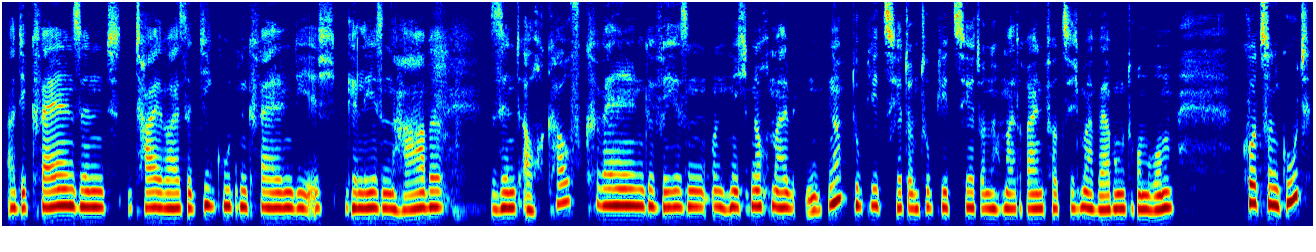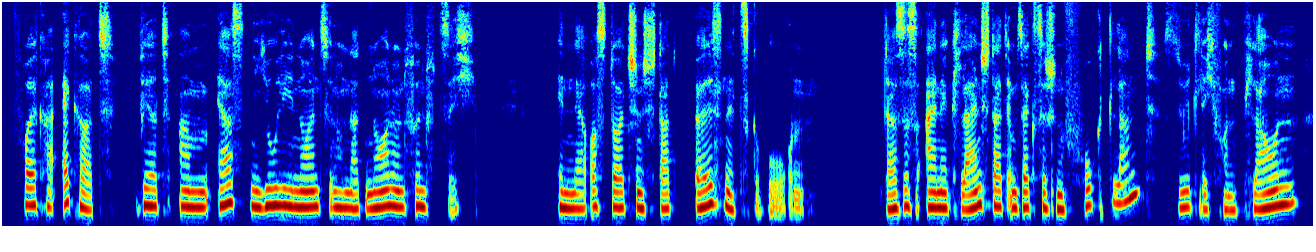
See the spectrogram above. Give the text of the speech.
Äh, Die Quellen sind teilweise die guten Quellen, die ich gelesen habe, sind auch Kaufquellen gewesen und nicht nochmal ne, dupliziert und dupliziert und nochmal 43 Mal Werbung drumrum. Kurz und gut, Volker Eckert wird am 1. Juli 1959 in der ostdeutschen Stadt Oelsnitz geboren. Das ist eine Kleinstadt im sächsischen Vogtland, südlich von Plauen.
